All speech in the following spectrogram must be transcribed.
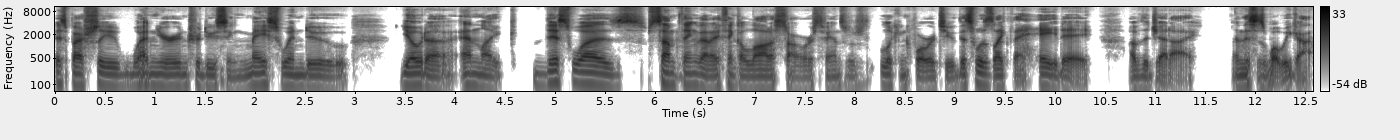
especially when you're introducing Mace Windu, Yoda, and like this was something that I think a lot of Star Wars fans was looking forward to. This was like the heyday of the Jedi, and this is what we got.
